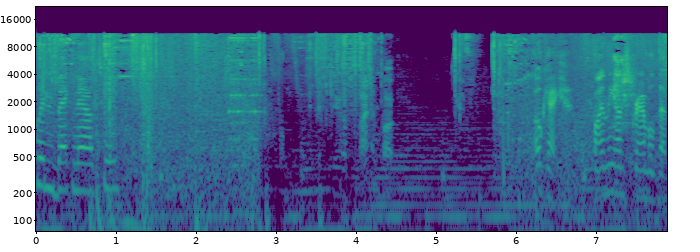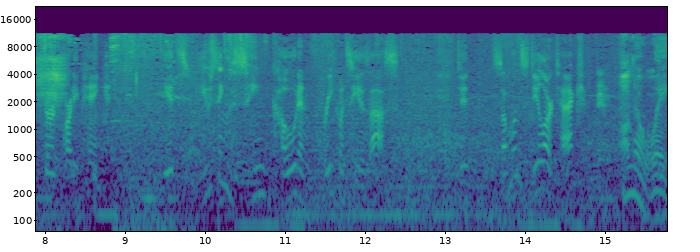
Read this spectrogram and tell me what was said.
You go by Quentin Beck now, too? Okay, finally unscrambled that third-party ping. It's using the same code and frequency as us. Did someone steal our tech? No way.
